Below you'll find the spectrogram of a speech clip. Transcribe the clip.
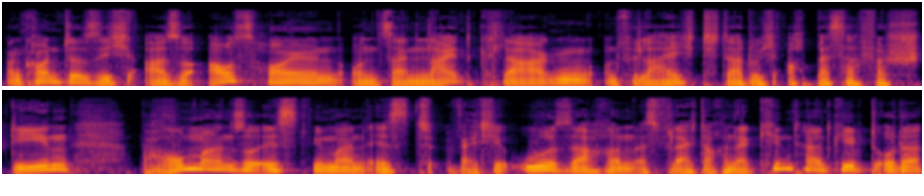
Man konnte sich also ausheulen und sein Leid klagen und vielleicht dadurch auch besser verstehen, warum man so ist, wie man ist, welche Ursachen es vielleicht auch in der Kindheit gibt oder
